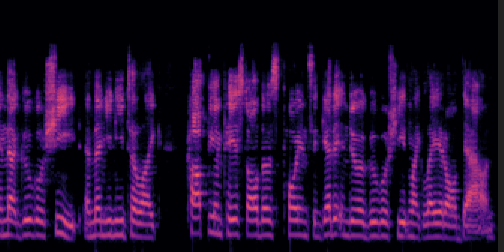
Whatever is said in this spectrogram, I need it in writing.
in that Google Sheet. And then you need to like copy and paste all those points and get it into a Google Sheet and like lay it all down.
